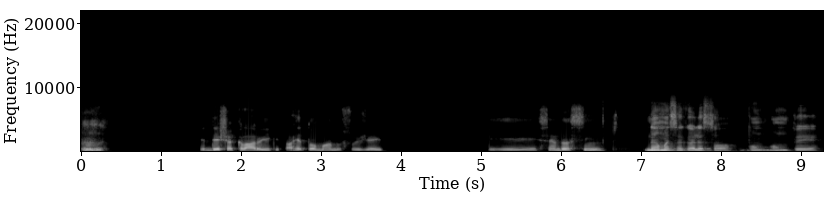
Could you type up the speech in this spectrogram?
ele deixa claro aí que está retomando o sujeito. E sendo assim. Não, mas só que olha só, vamos, vamos ver.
